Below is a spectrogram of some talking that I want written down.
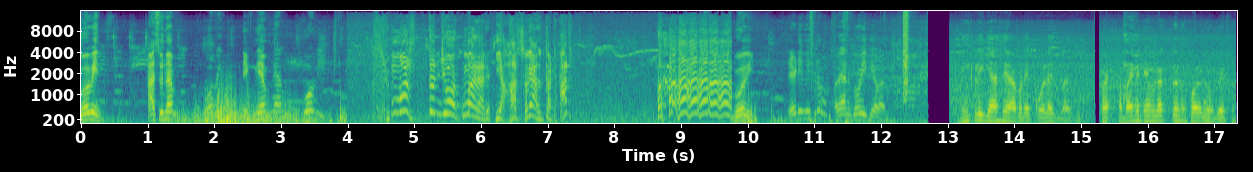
ગોવિંદ. હા શું નામ? ગોવિંદ. નિકનેમ ગોવિંદ મસ્ત જોક મારા રે. યા હસ રે હલકટ. હસ ગોવી. રેડી મિત્રો? હવે આને ગોવી કહેવાય નીકળી ગયા છે આપણે કોલેજ બાજુ. ભાઈને તેમ લાગતું ને કોલેજમાં બેઠો.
